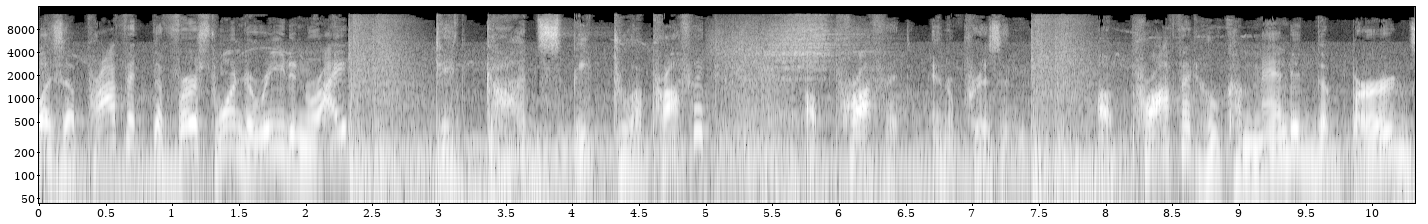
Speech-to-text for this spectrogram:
Was a prophet the first one to read and write? Did God speak to a prophet? A prophet in a prison. A prophet who commanded the birds,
